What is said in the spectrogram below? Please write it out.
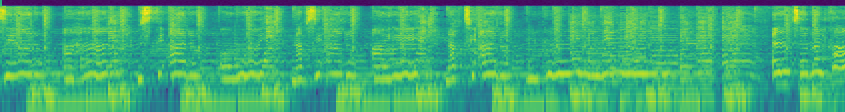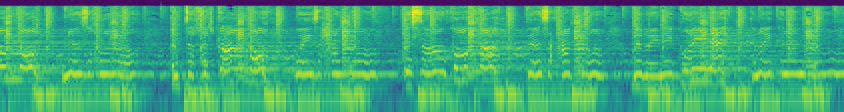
نبزيارو أها نستيارو أوي نبزيارو أي نبتيارو أنت بالكامو نزغلو أنت خشكامو ويزحمو تسعكو تسعكو ما بينك وينه كنا يكلمو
